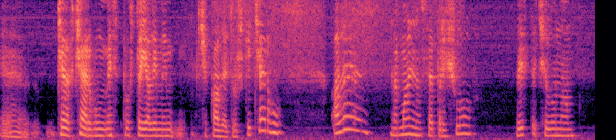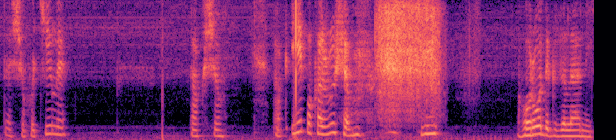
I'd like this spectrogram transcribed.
Е, В чергу ми постояли, ми чекали трошки чергу, але нормально все прийшло, вистачило нам те, що хотіли. Так що. Так, і покажу ще вам свій городик зелений.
